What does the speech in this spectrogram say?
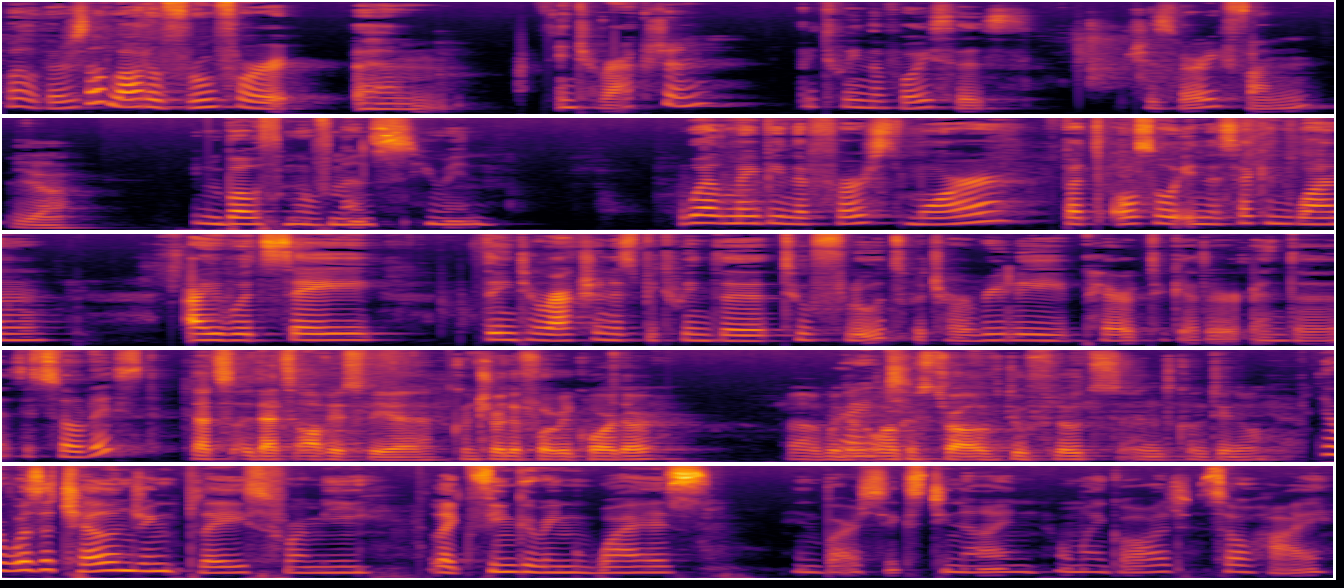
Well, there's a lot of room for um, interaction between the voices, which is very fun. Yeah. In both movements, you mean? Well, maybe in the first more, but also in the second one, I would say the interaction is between the two flutes, which are really paired together, and the, the soloist. That's that's obviously a concerto for recorder uh, with an orchestra of two flutes and continuo. There was a challenging place for me, like fingering wise in bar 69. Oh my god, so high.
